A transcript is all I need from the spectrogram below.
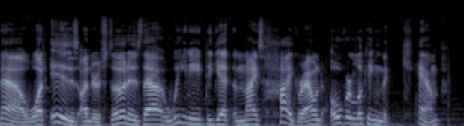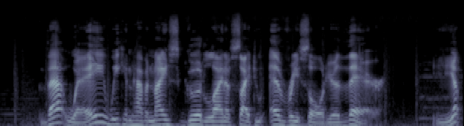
Now, what is understood is that we need to get a nice high ground overlooking the camp. That way, we can have a nice good line of sight to every soldier there. Yep,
